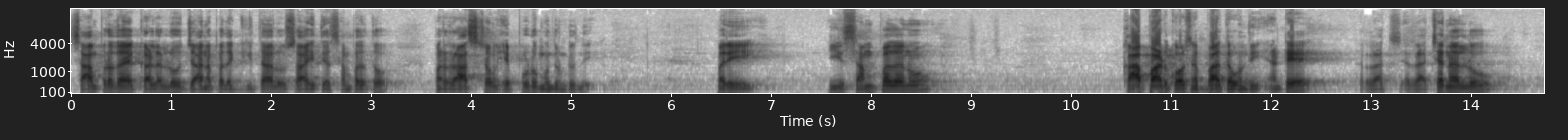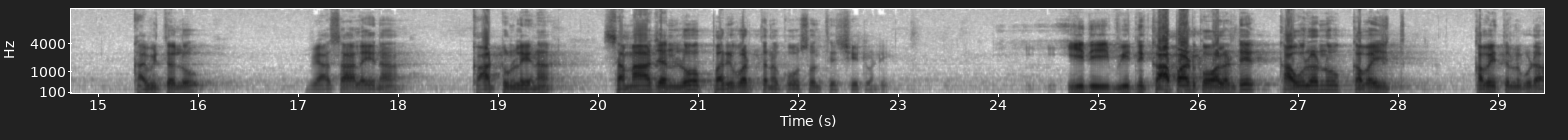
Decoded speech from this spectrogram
సాంప్రదాయ కళలు జానపద గీతాలు సాహిత్య సంపదతో మన రాష్ట్రం ఎప్పుడూ ముందుంటుంది. మరి ఈ సంపదను కాపాడుకోవాల్సిన బాధ్యత ఉంది. అంటే రచ రచనలు కవితలు వ్యాసాలైన కార్టూన్లైనా సమాజంలో పరివర్తన కోసం తెచ్చేటువంటి ఇది వీటిని కాపాడుకోవాలంటే కవులను కవయి కవయితులను కూడా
